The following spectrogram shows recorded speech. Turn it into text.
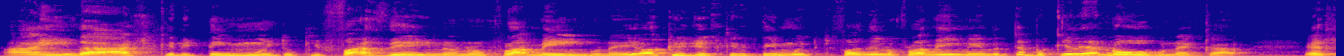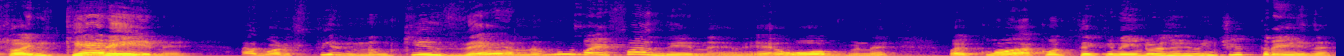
ainda acham que ele tem muito o que fazer ainda no Flamengo, né? Eu acredito que ele tem muito o que fazer no Flamengo ainda, até porque ele é novo, né, cara? É só ele querer, né? Agora, se ele não quiser, não vai fazer, né? É óbvio, né? Vai acontecer que nem em 2023, né?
